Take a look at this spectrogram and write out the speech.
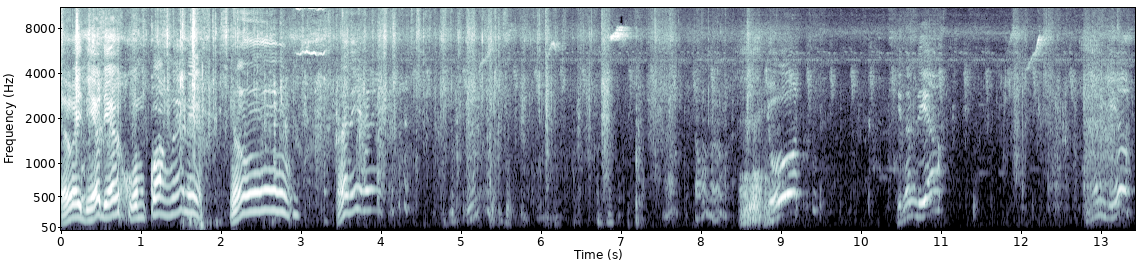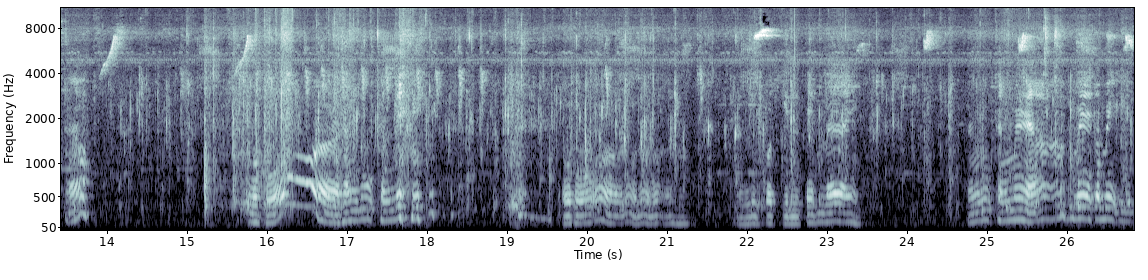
เอ้ยเดี๋ยวเดี๋ยวขวมกล้องแล้วนี่โอ้มานี่มานี่หยุดกินน้ำเดียวกินน้ำเดียวเอาโอ้โหทั้งลูกทั้งแม่โอ้โหโน่นโน่นโน่นลูกก็กินเต็มเลย ทั้งลูกทั้งแม่แม่ก็ไม่อิ่ม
